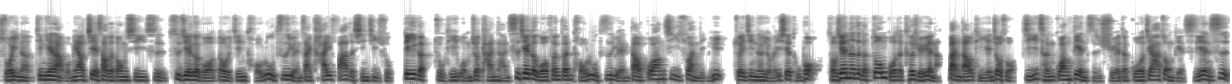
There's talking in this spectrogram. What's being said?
所以呢，今天啊，我们要介绍的东西是世界各国都已经投入资源在开发的新技术。第一个主题，我们就谈谈世界各国纷纷投入资源到光计算领域。最近呢，有了一些突破。首先呢，这个中国的科学院呐、啊，半导体研究所集成光电子学的国家重点实验室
